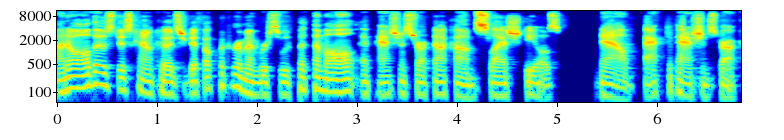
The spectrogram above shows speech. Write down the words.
I know all those discount codes are difficult to remember, so we put them all at passionstruck.com slash deals. Now, back to Passionstruck.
